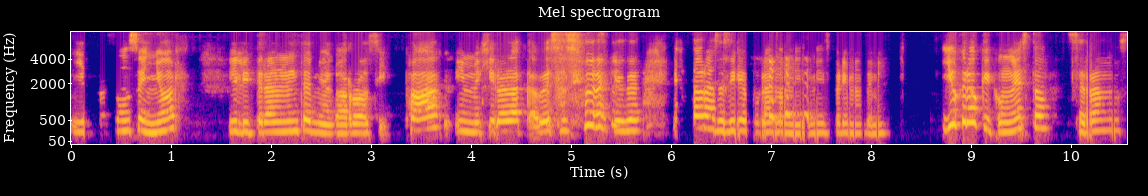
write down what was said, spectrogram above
y pasó un señor y literalmente me agarró así, ¡pah! y me giró la cabeza así para que se... ahora se sigue burlando mis, primas de mí. Yo creo que con esto cerramos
